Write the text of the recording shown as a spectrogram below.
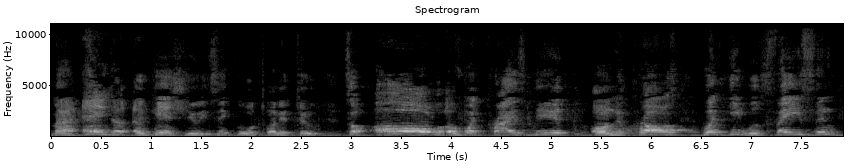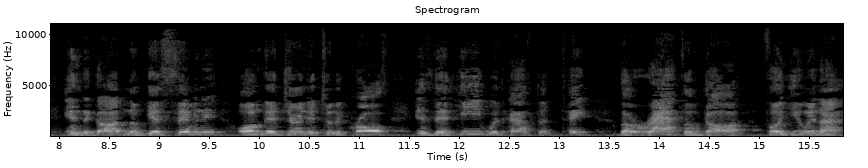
my anger against you. Ezekiel 22. So all of what Christ did on the cross, what he was facing in the Garden of Gethsemane on their journey to the cross, is that he would have to take the wrath of God for you and I.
